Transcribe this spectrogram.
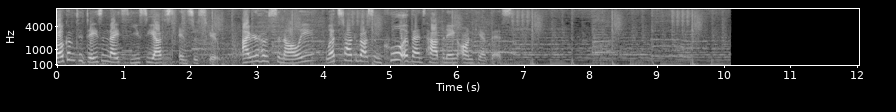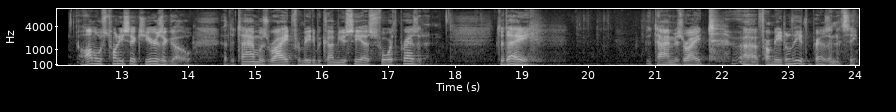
Welcome to Days and Nights UCF's Insta Scoop. I'm your host Sonali. Let's talk about some cool events happening on campus. almost 26 years ago, at the time was right for me to become UCF's fourth president. Today, the time is right uh, for me to leave the presidency.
